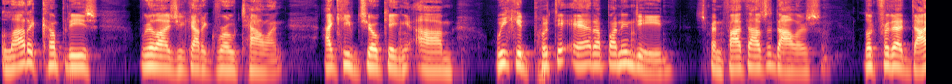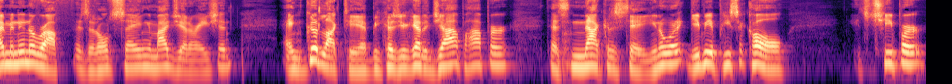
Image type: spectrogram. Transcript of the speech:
a lot of companies realize you got to grow talent. I keep joking. Um, we could put the ad up on Indeed, spend five thousand dollars, look for that diamond in the rough, is an old saying in my generation, and good luck to you because you got a job hopper that's not going to stay. You know what? Give me a piece of coal. It's cheaper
